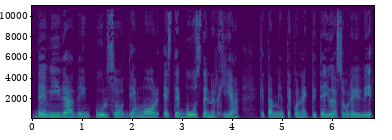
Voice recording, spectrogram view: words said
de vida, de impulso, de amor, este boost de energía que también te conecta y te ayuda a sobrevivir,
